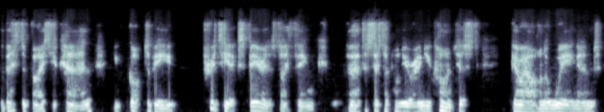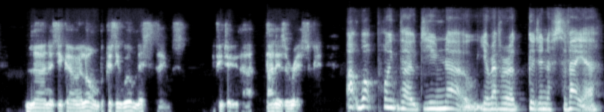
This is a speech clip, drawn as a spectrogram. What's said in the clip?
the best advice you can. You've got to be pretty experienced, I think, uh, to set up on your own. You can't just go out on a wing and learn as you go along because you will miss things if you do that. That is a risk. At what point, though, do you know you're ever a good enough surveyor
